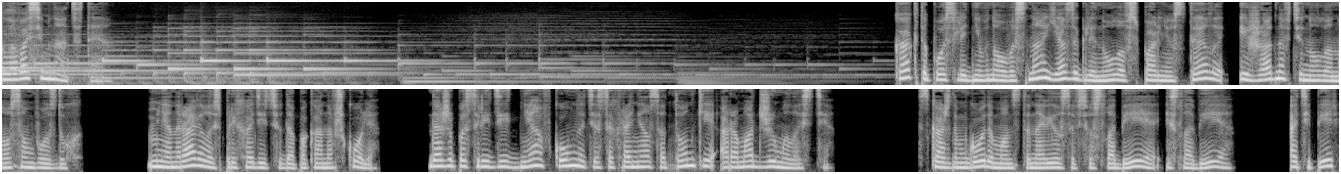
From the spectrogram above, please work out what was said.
Глава 17. Как-то после дневного сна я заглянула в спальню Стеллы и жадно втянула носом воздух. Мне нравилось приходить сюда, пока она в школе. Даже посреди дня в комнате сохранялся тонкий аромат жимолости. С каждым годом он становился все слабее и слабее, а теперь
